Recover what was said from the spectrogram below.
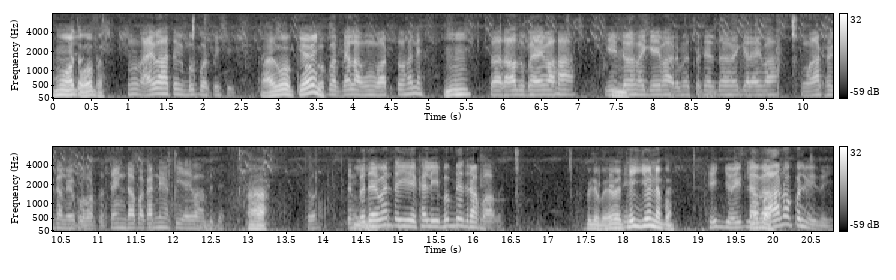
હું હતો હો ભાઈ. હું આવ્યા હતા તમે બપોર પછી. આવ્યો ને? બપોર પહેલા હું વાંચતો હા ને હમ. તો રાજુભાઈ આવ્યા હા. એ દસ વાગે આવ્યા રમેશ પટેલ દસ વાગે આવ્યા. હું આઠ વાગ્યા એકલો વાળતો ત્રણ ડાપા કાઢીને પી આવ્યા બધા. હા. તો તમે બધા હોય ને તો એ ખાલી બબ્બે જ રાપા આવે બરાબર હવે થઈ ગયું ને પણ? થઈ ગયો એટલે હવે આનો પલવી જોઈએ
